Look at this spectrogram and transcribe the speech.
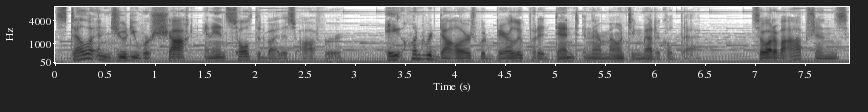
Stella and Judy were shocked and insulted by this offer. $800 would barely put a dent in their mounting medical debt. So, out of options,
